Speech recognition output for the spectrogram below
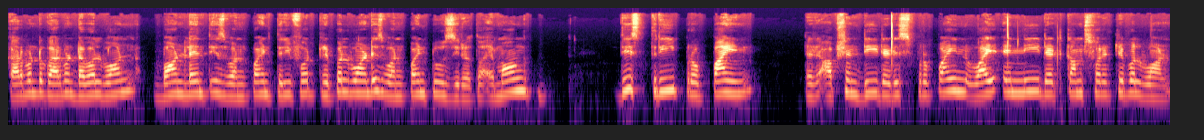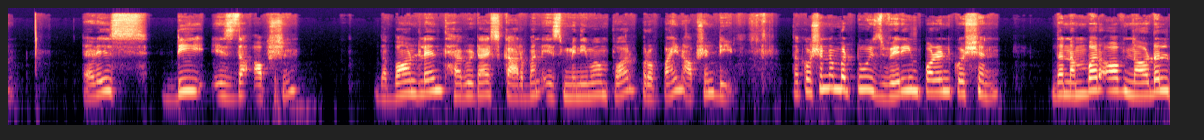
carbon to carbon double bond bond length is 1.34 triple bond is 1.20 so among these three propyne that option d that is propyne yne that comes for a triple bond. That is d is the option. The bond length hybridized carbon is minimum for propyne option d. The question number 2 is very important question. The number of nodal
